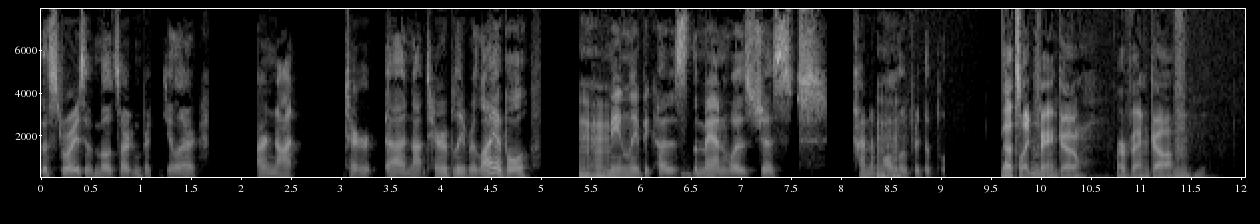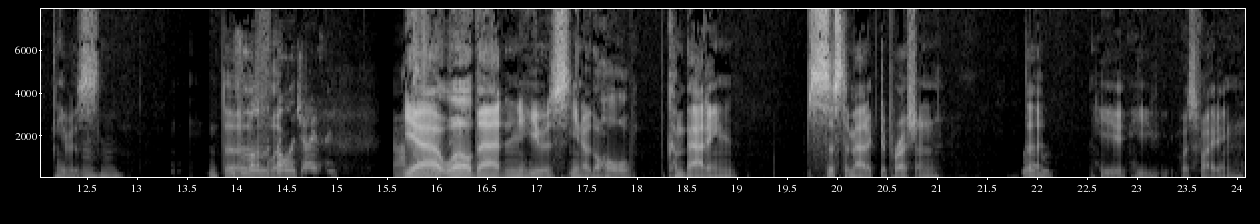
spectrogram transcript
the stories of Mozart in particular are not ter- uh, not terribly reliable, Mhm. mainly because the Mhm. man was just kind of Mhm. all over the place. That's like Mhm. Van Gogh or Van Gogh. Mhm, He was mhm. the There's a lot of flick- mythologizing. Yeah, well, that and he was, you know, the whole combating systematic depression that Mhm. he he was fighting.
